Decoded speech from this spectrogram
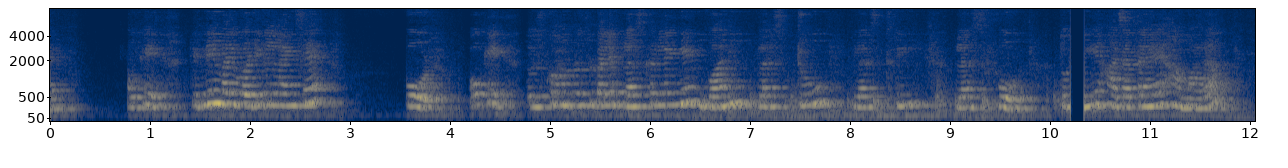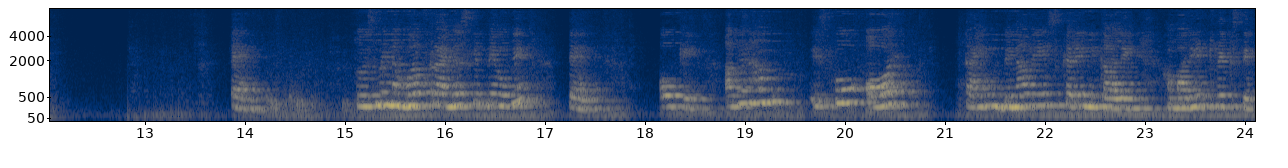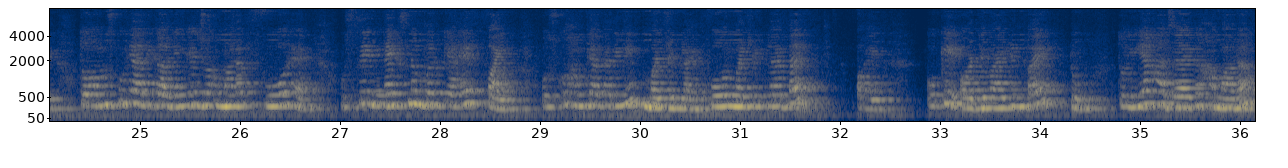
ओके कितनी हमारी वर्टिकल लाइन्स है? फोर ओके तो इसको हम सबसे पहले प्लस कर लेंगे. One plus two plus three plus four तो ये आ जाता है हमारा टेन तो इसमें नंबर ऑफ़ ट्राइंगल्स कितने हो गए टेन ओके अगर हम इसको और टाइम बिना वेस्ट करे निकालें हमारी ट्रिक से तो हम उसको क्या निकालेंगे जो हमारा फोर है उससे नेक्स्ट नंबर क्या है फाइव उसको हम क्या करेंगे multiply four multiply by okay और डिवाइडेड बाय टू तो ये आ जाएगा हमारा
